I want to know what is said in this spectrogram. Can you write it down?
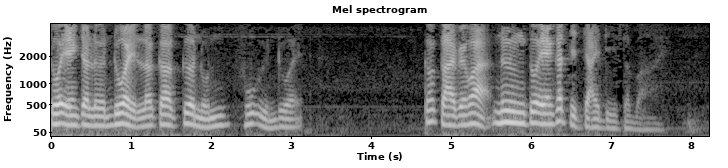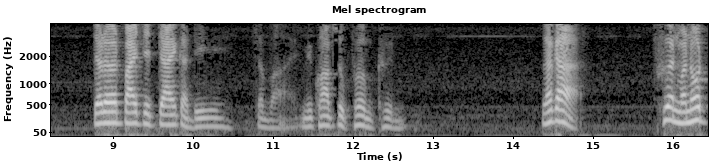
ตัวเองเจริญด้วย แล้วก็เกื้อหนุนผู้อื่นด้วย ก็กลายเป็นว่าหนึ่งตัวเองก็จิตใจดีสบายเจริญไปจิตใจก็ดีสบาย มีความสุขเพิ่มขึ้น แล้วก็เพื่อนมนุษย์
